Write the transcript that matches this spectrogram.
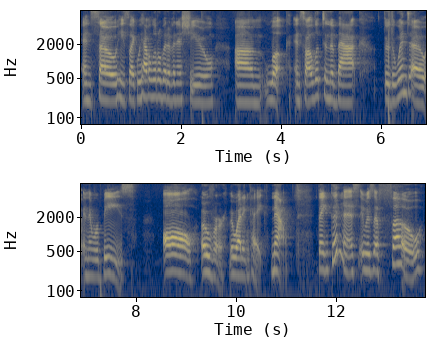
And so he's like, We have a little bit of an issue. Um, look. And so I looked in the back through the window, and there were bees all over the wedding cake. Now, thank goodness it was a faux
